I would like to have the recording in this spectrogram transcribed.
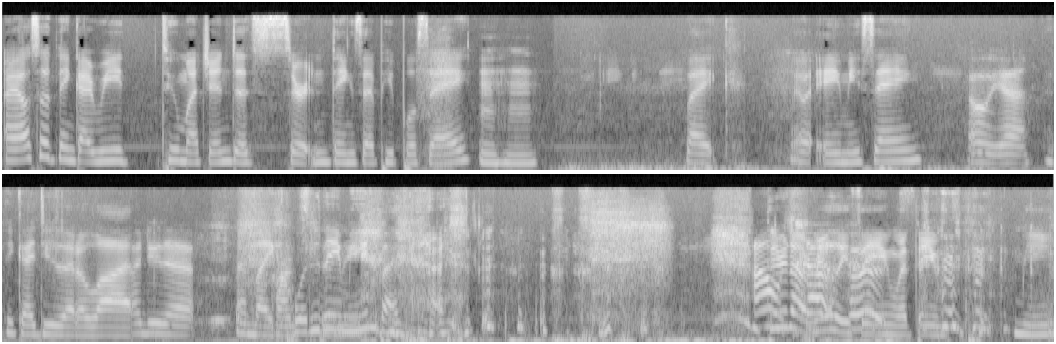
I also think I read too much into certain things that people say. Mm-hmm. Like what Amy's saying. Oh yeah, I think I do that a lot. I do that. I'm like, constantly. what do they mean by that? They're not really hurts. saying what they mean.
